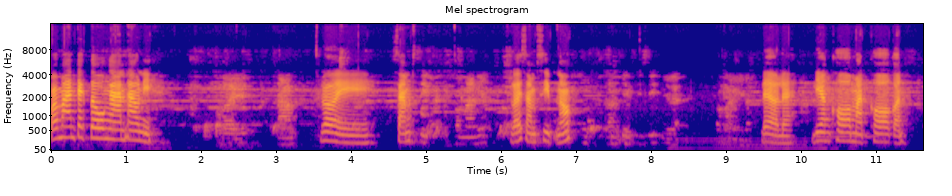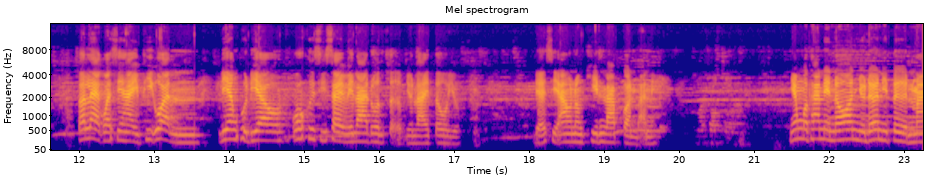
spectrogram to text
ประมาณจากโตงานเฮานี่ร้อยสามสิบร้อยสามสิบเนาะแหละประมาณนี้นะแล้วเลยเลี้ยงคอมัดคอก่อน ตอนแรกว่าสิให้พี่อ้วนเลี้ยงผู้เดียว โอ้คือสิใส่เวลาโดนเติบอยู่ลายโตอยู่ เดี๋ยวสิเอาน้องคินรับก่อนบ้านนี้ ยังบ่ทันได้นอนอยู่เด้อนี่ตื่นมา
